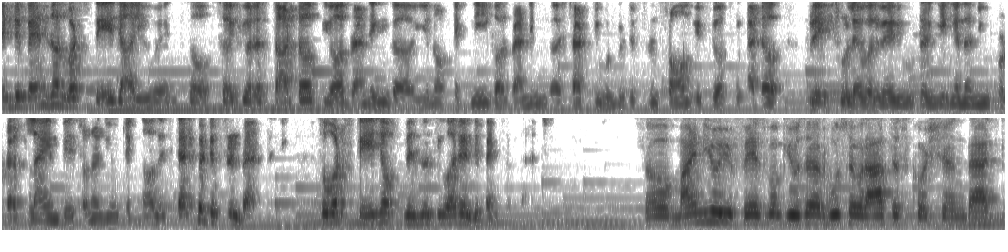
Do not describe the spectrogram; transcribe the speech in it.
it depends on what stage are you in. So so if you're a startup your branding uh, you know technique or branding uh, strategy would be different from if you're at a breakthrough level where you're bringing in a new product line based on a new technology. That would be different brand building. So what stage of business you are in depends on that. So mind you you facebook user whosoever asked this question that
